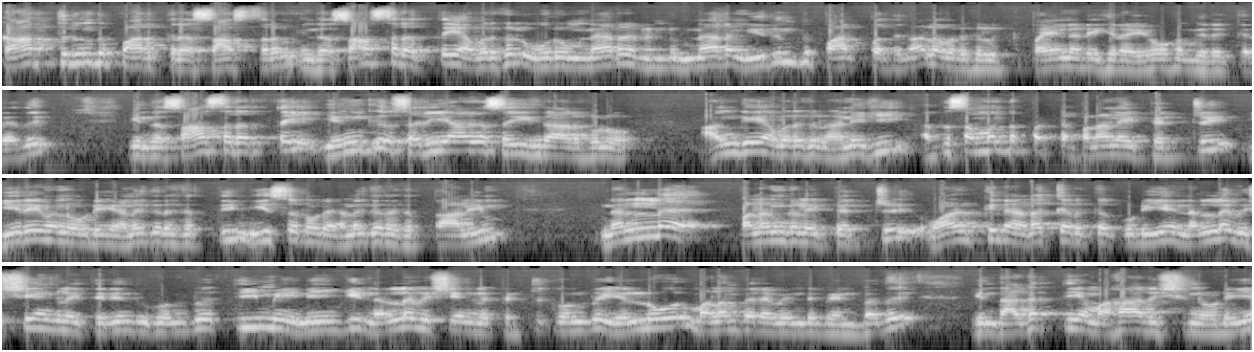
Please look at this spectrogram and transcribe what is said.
காத்திருந்து பார்க்கிற சாஸ்திரம். இந்த சாஸ்திரத்தை அவர்கள் ஒரு மணி நேரம் ரெண்டு மணி நேரம் இருந்து பார்ப்பதனால் அவர்களுக்கு பயனடைகிற யோகம் இருக்கிறது. இந்த சாஸ்திரத்தை எங்கு சரியாக செய்கிறார்களோ அங்கே அவர்கள் அணுகி அது சம்பந்தப்பட்ட பலனை பெற்று இறைவனுடைய அனுகிரகத்தையும் ஈஸ்வரனுடைய அனுகிரகத்தாலையும் நல்ல பலன்களை பெற்று வாழ்க்கையில் நடக்க இருக்கக்கூடிய நல்ல விஷயங்களை தெரிந்து கொண்டு தீமை நீங்கி நல்ல விஷயங்களை பெற்றுக்கொண்டு எல்லோரும் மலம் பெற வேண்டும் என்பது இந்த அகத்திய மகாரிஷினுடைய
